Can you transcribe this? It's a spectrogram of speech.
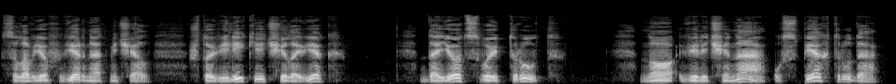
Соловьев верно отмечал, что великий человек дает свой труд, но величина, успех труда —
